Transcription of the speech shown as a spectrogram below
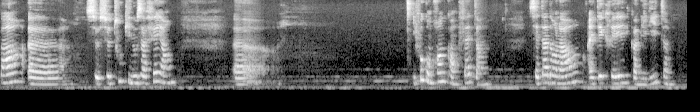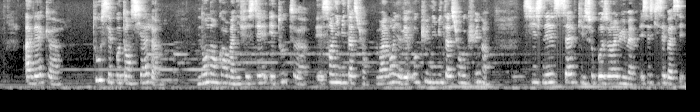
par euh, ce, tout qui nous a fait. Hein. Euh, il faut comprendre qu'en fait, cet Adam-là a été créé comme Lilith avec euh, tous ses potentiels non encore manifestés et et sans limitation. Vraiment, il n'y avait aucune limitation, aucune si ce n'est celle qu'il se poserait lui-même. Et c'est ce qui s'est passé.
